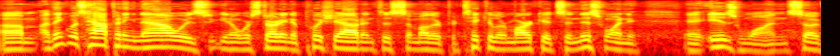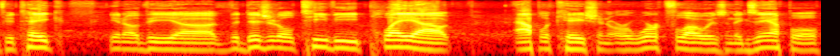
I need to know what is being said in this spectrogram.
Um, I think what's happening now is, you know, we're starting to push out into some other particular markets, and this one uh, is one. So if you take, you know, the uh, the digital TV playout application or workflow as an example,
